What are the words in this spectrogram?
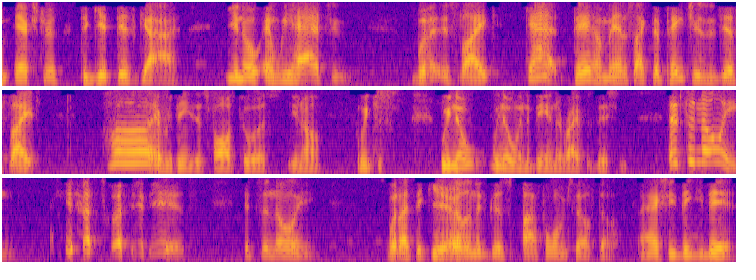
do extra to get this guy. You know, and we had to. But it's like, God damn, man, it's like the Patriots are just like, oh, everything just falls to us. You know, we just we know we know when to be in the right position. It's annoying. That's what it is. It's annoying. But I think he Yeah. fell in a good spot for himself, though. I actually think he did.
